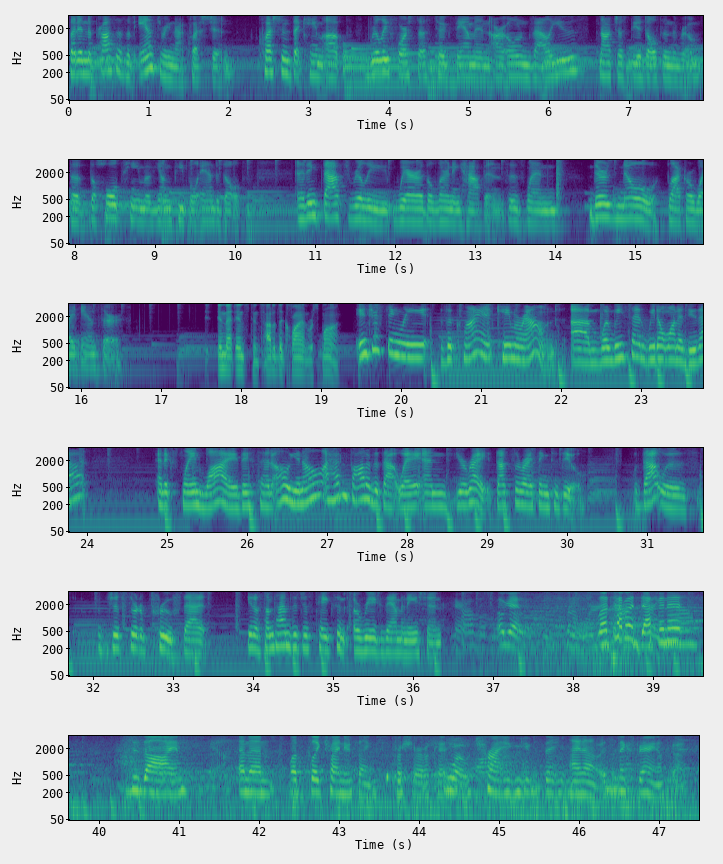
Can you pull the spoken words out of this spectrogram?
But in the process of answering that question, questions that came up really forced us to examine our own values, not just the adult in the room, the, the whole team of young people and adults. And I think that's really where the learning happens, is when there's no black or white answer. In that instance, how did the client respond? Interestingly, the client came around. Um, when we said we don't want to do that and explained why, they said, Oh, you know, I hadn't thought of it that way, and you're right, that's the right thing to do. That was just sort of proof that, you know, sometimes it just takes an, a re examination. Okay, let's have a definite design and then let's like try new things for sure. Okay. Whoa, trying new things. I know it's an experience, guys.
